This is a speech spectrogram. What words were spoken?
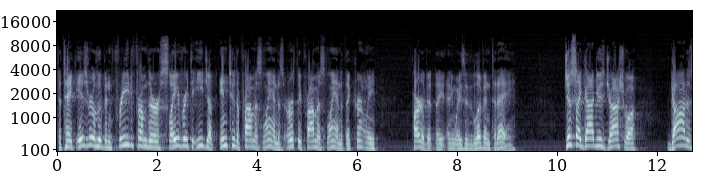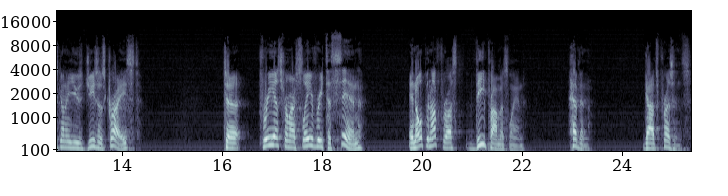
to take Israel, who'd been freed from their slavery to Egypt, into the promised land, this earthly promised land that they currently, part of it, they, anyways, they live in today. Just like God used Joshua, God is going to use Jesus Christ to free us from our slavery to sin, and open up for us the promised land heaven, God's presence.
